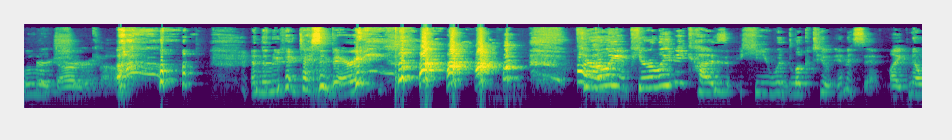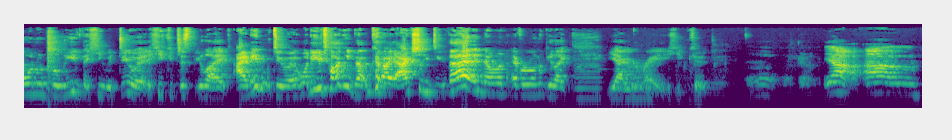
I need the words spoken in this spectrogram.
Ooh, For sure, and then we picked Tyson Barrie. Purely, purely because he would look too innocent. Like no one would believe that he would do it. He could just be like, "I didn't do it. What are you talking about? Could I actually do that?" And no one, everyone would be like, "Yeah, you're right. He couldn't." Oh my god. Yeah. Um,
